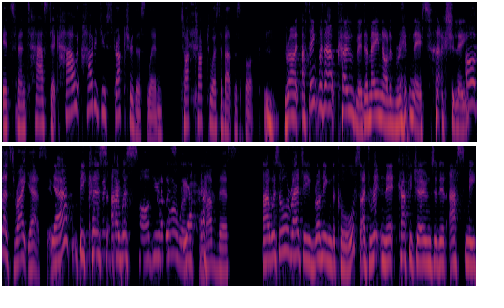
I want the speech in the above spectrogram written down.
it's fantastic. How, how did you structure this, Lynne? Talk, talk to us about this book. Right. I think without COVID, I may not have written it actually. Oh, that's right. Yes. It- yeah, because I was called you I was- forward. I love this. I was already running the course. I'd written it. Kathy Jones had it asked me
